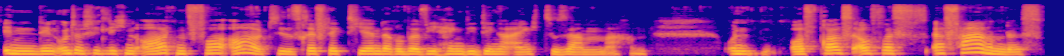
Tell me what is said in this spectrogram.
in den unterschiedlichen Orten vor Ort dieses Reflektieren darüber, wie hängen die Dinge eigentlich zusammen machen. Und oft brauchst du auch was Erfahrendes.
